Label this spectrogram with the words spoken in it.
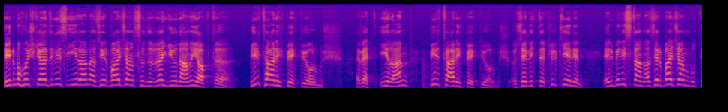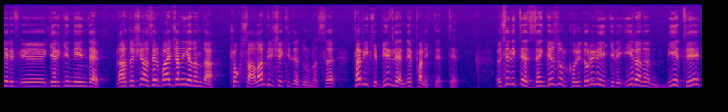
Yayınıma hoş geldiniz. İran Azerbaycan sınırına yığınağını yaptı. Bir tarih bekliyormuş. Evet, İran bir tarih bekliyormuş. Özellikle Türkiye'nin Ermenistan Azerbaycan muhtelif e, gerginliğinde kardeşi Azerbaycan'ın yanında çok sağlam bir şekilde durması tabii ki birilerini panikletti. Özellikle Zengezur koridoru ile ilgili İran'ın niyeti,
